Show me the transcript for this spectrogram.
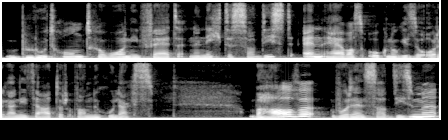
bloedhond, gewoon in feite een echte sadist. En hij was ook nog eens de organisator van de gulags. Behalve voor zijn sadisme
